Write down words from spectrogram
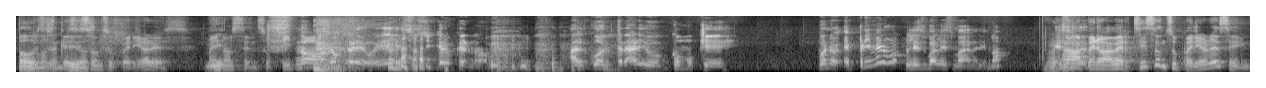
todos Pues los es que sí sentidos. son superiores, menos en su pito. No, no creo, ¿eh? eso sí creo que no. Al contrario, como que. Bueno, eh, primero les vales madre, ¿no? De- pero a ver, sí son superiores, en,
